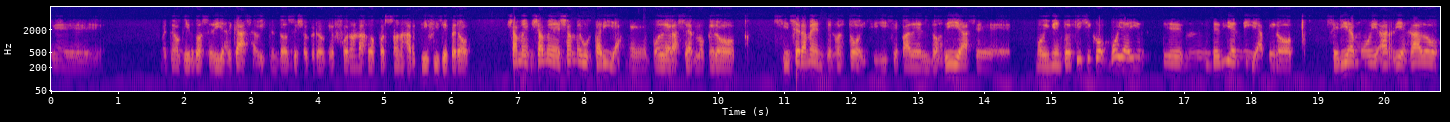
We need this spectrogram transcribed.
eh, me tengo que ir 12 días de casa, ¿viste? Entonces yo creo que fueron las dos personas artífices, pero ya me, ya me, ya me gustaría eh, poder hacerlo, pero sinceramente no estoy. Si hice del dos días, eh, movimiento de físico, voy a ir de, de, día en día, pero sería muy arriesgado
